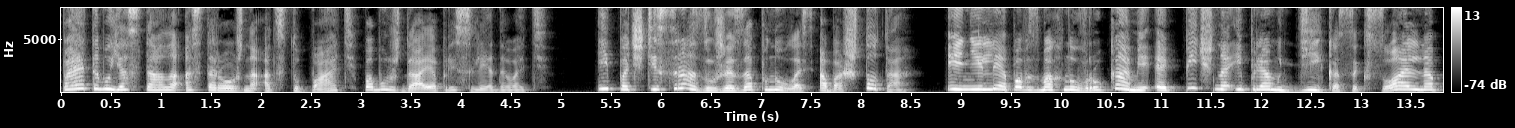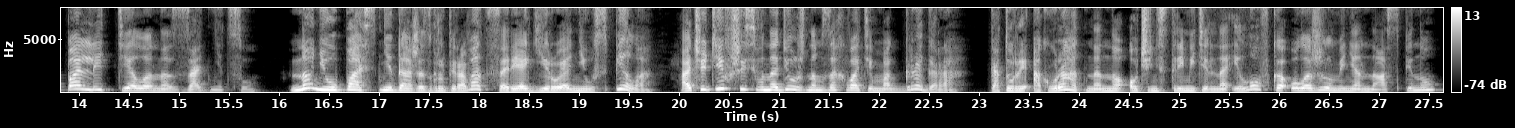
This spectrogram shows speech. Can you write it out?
Поэтому я стала осторожно отступать, побуждая преследовать. И почти сразу же запнулась обо что-то и, нелепо взмахнув руками, эпично и прям дико сексуально полетела на задницу. Но не упасть, ни даже сгруппироваться, реагируя не успела, очутившись в надежном захвате МакГрегора, который аккуратно, но очень стремительно и ловко уложил меня на спину,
